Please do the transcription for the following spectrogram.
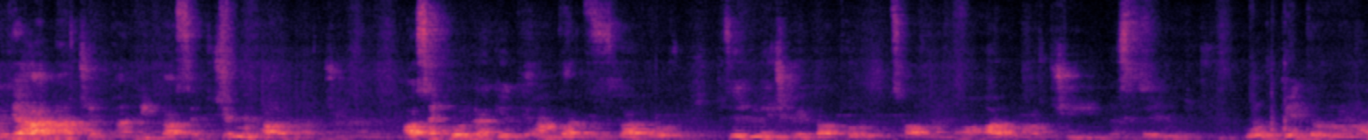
Եթե հարմար չկանի, կասեք, չէ՞ որ հարմար չի։ Ասենք օրինակ եթե հանկարծ զգա որ ձեր մեջ կեք աթոռը ցավում է, հարմար չի նստել, որ կենտրոնանա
